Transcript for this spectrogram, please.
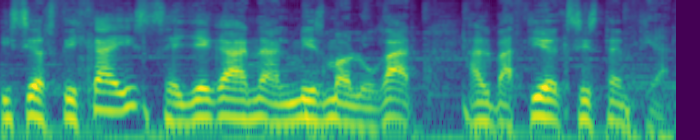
Y si os fijáis, se llegan al mismo lugar, al vacío existencial.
